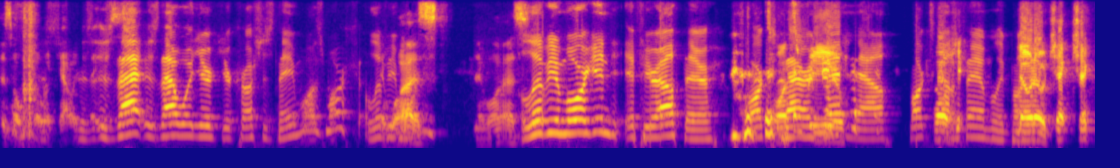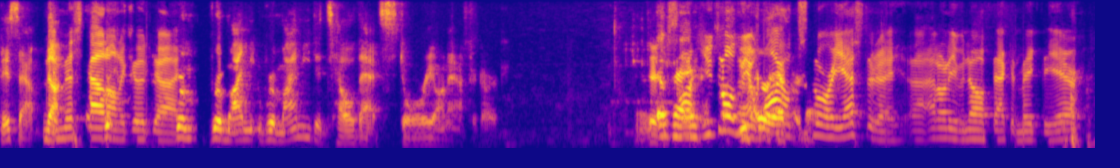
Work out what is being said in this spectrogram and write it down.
This whole Killer Kelly. is, is that is that what your your crush's name was, Mark? It Olivia was. It was. Olivia Morgan, if you're out there, Mark's married now. Mark's Oh, got a family, No, no. Check check this out. you No, missed out on a good guy. Remind me remind me to tell that story on After Dark. There's Okay. Mark, you told me a wild story yesterday. Uh, I don't even know if that could make the air.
